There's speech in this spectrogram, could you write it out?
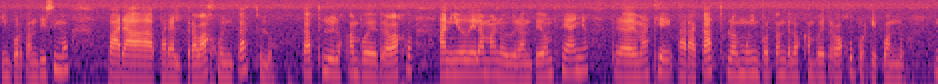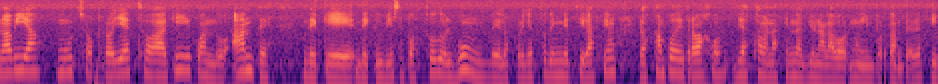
importantísimo para, el trabajo en Cástulo. Cástulo y los campos de trabajo han ido de la mano durante 11 años, pero además que para Cástulo es muy importante los campos de trabajo porque cuando no había muchos proyectos aquí, cuando antes de que, de que hubiese pues todo el boom de los proyectos de investigación, los campos de trabajo ya estaban haciendo aquí una labor muy importante. Es decir,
